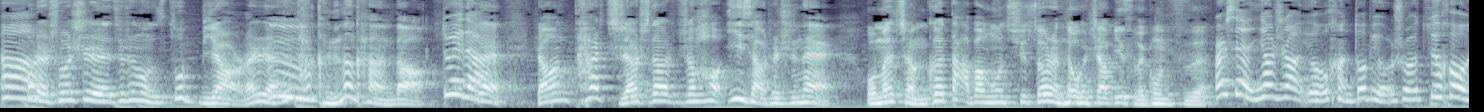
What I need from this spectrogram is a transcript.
嗯或者说是就是那种做表的人，他肯定能看得到。对的对。然后他只要知道之后，一小时之内，我们整个大办公区所有人都会知道彼此的工资。而且你要知道，有很多，比如说最后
